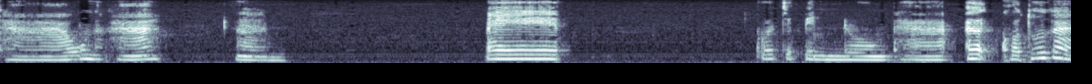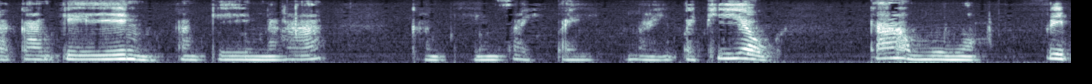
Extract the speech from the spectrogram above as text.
เท้านะคะอ่าแปดก็จะเป็นรองเท้าเออขอโทษค่ะกางเกงกางเกงนะคะกางเกงใส่ไปไหนไปเที่ยวเก้าหมวกสิบ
